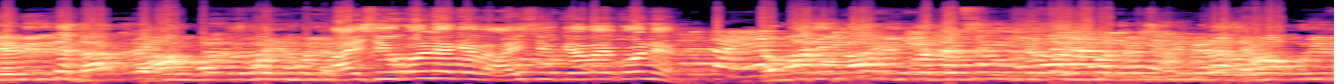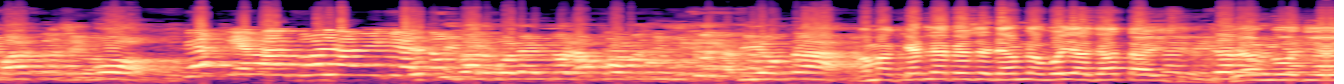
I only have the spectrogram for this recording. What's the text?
એવી રીતે ઘા. આઈસીયુ કોને કહેવાય આઈસીયુ કહેવાય કોને તમારી કાર emergency-નું છે તો emergency ની પહેલા સેવા પૂરી પાડતા શીખો. કેટલી વાર બોલાવી તો લફોમાંથી ઉતરી નથી આવતા. આમાં કેટલા પૈસા એમને વયા જતા હોય છે? ધ્યાન નો દે છે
